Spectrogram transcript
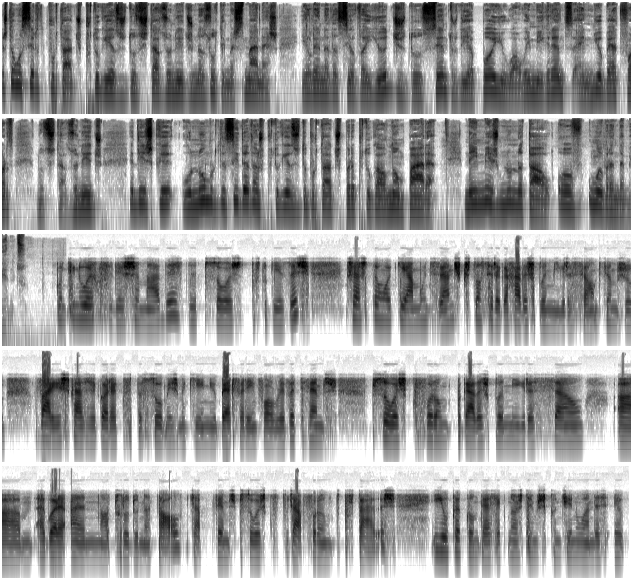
Estão a ser deportados portugueses dos Estados Unidos nas últimas semanas. Helena da Silva Hughes, do Centro de Apoio ao Imigrantes em New Bedford, nos Estados Unidos, diz que o número de cidadãos portugueses deportados para Portugal não para. Nem mesmo no Natal houve um abrandamento continuo a receber chamadas de pessoas portuguesas que já estão aqui há muitos anos, que estão a ser agarradas pela migração. Tivemos vários casos agora que se passou mesmo aqui em New Bedford, em Fall River. Tivemos pessoas que foram pegadas pela migração um, agora na altura do Natal, já tivemos pessoas que já foram deportadas e o que acontece é que nós temos continuando a, eh,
